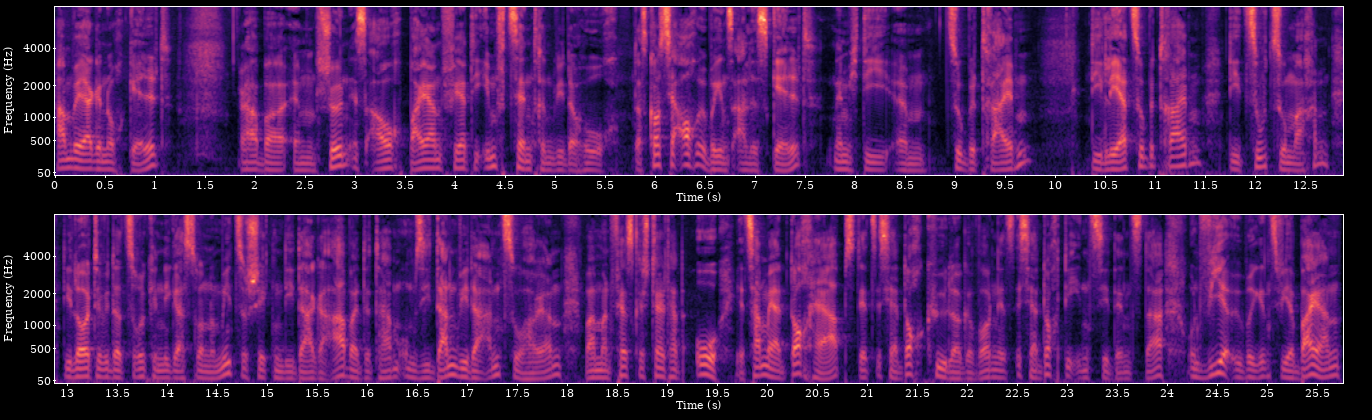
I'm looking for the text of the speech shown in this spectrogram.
haben wir ja genug Geld. Aber ähm, schön ist auch, Bayern fährt die Impfzentren wieder hoch. Das kostet ja auch übrigens alles Geld, nämlich die ähm, zu betreiben. Die leer zu betreiben, die zuzumachen, die Leute wieder zurück in die Gastronomie zu schicken, die da gearbeitet haben, um sie dann wieder anzuheuern, weil man festgestellt hat, oh, jetzt haben wir ja doch Herbst, jetzt ist ja doch kühler geworden, jetzt ist ja doch die Inzidenz da. Und wir übrigens, wir Bayern,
